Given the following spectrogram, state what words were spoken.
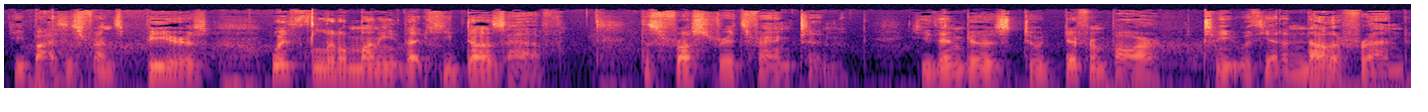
He buys his friends beers with the little money that he does have. This frustrates Farrington. He then goes to a different bar to meet with yet another friend,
